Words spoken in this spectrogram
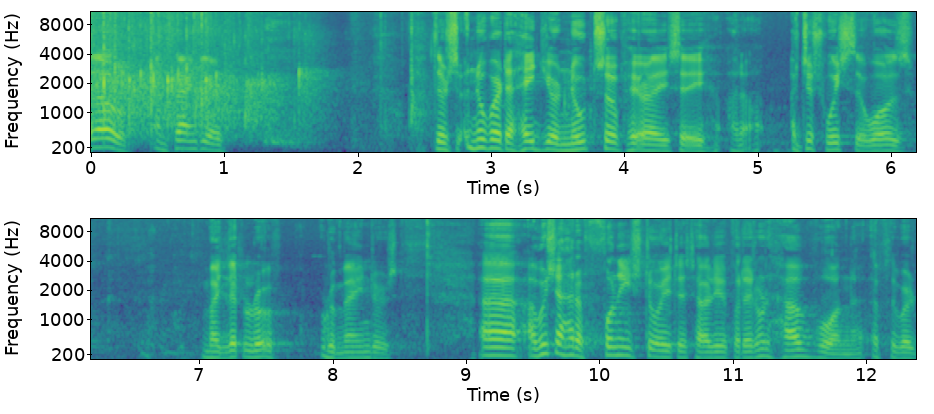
Hello, and thank you. There's nowhere to hide your notes up here, I see. I- just wish there was. My little re- reminders. Uh, I wish I had a funny story to tell you, but I don't have one. If there were,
